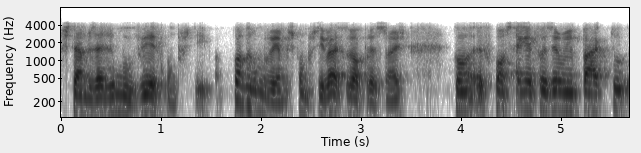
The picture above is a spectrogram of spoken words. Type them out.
estamos a remover combustível. Quando removemos combustível, essas operações conseguem fazer um impacto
